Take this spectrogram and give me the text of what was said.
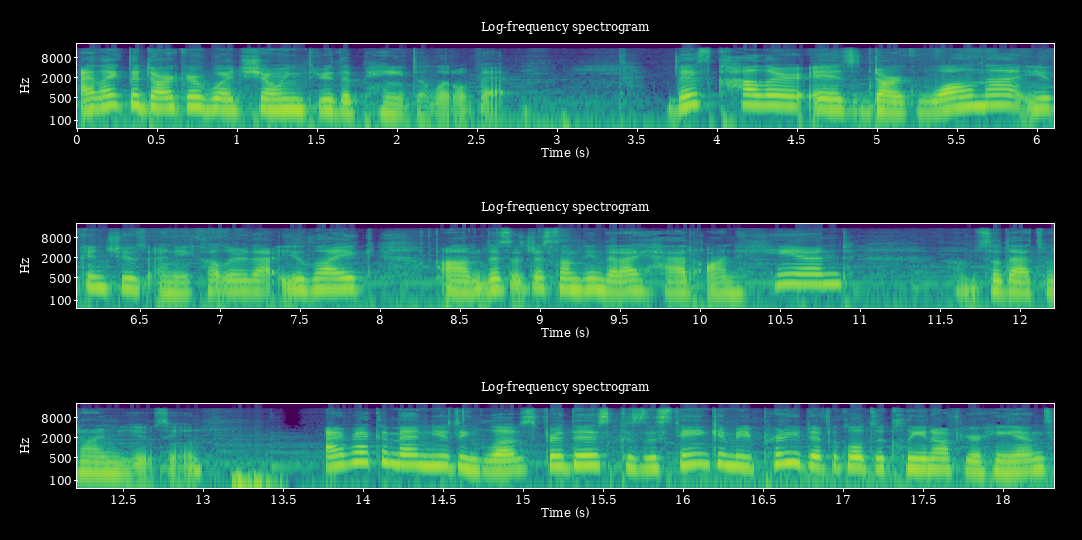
I like the darker wood showing through the paint a little bit. This color is dark walnut. You can choose any color that you like. Um, this is just something that I had on hand, um, so that's what I'm using. I recommend using gloves for this because the stain can be pretty difficult to clean off your hands.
